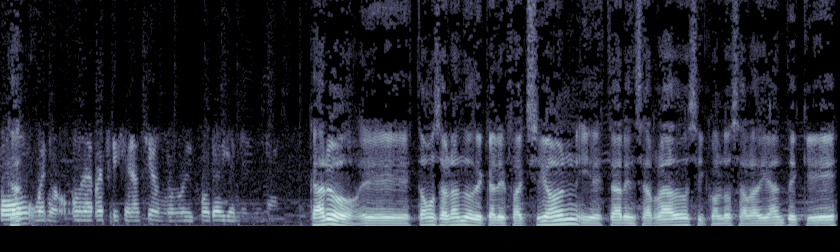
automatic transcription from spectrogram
o bueno o de refrigeración no hoy por hoy en el Claro, eh, estamos hablando de calefacción y de estar encerrados y con losa radiante que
